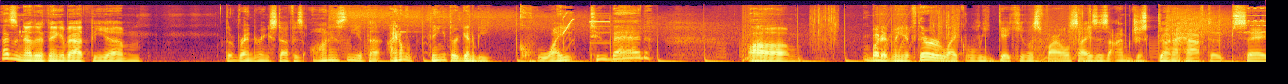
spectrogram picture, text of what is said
That's another thing about the, um, the rendering stuff is honestly, if the, I don't think they're going to be quite too bad. Um, but I mean, if they're like ridiculous file sizes, I'm just gonna have to say,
